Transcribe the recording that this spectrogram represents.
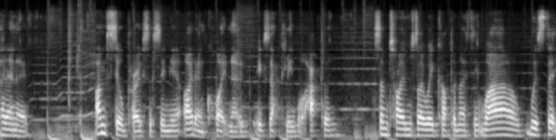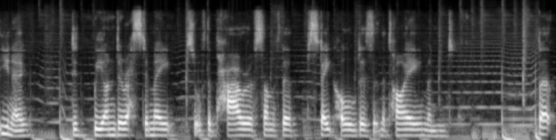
I don't know. I'm still processing it. I don't quite know exactly what happened. Sometimes i wake up and i think wow was that you know did we underestimate sort of the power of some of the stakeholders at the time? And but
